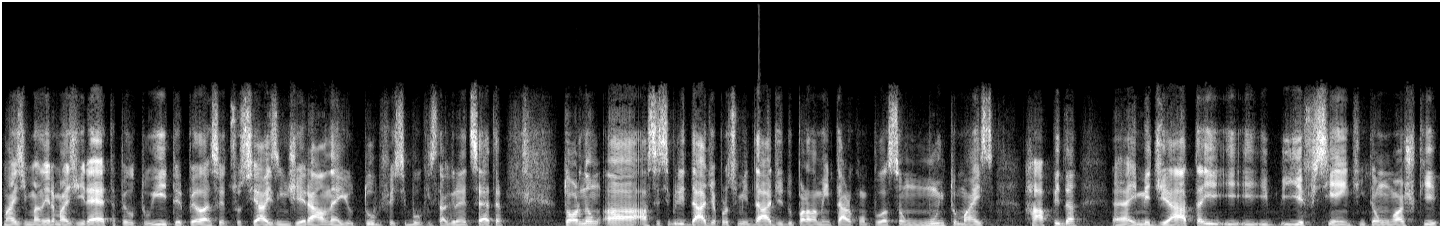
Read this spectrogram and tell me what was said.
mas de maneira mais direta, pelo Twitter, pelas redes sociais em geral, né, YouTube, Facebook, Instagram, etc., tornam a acessibilidade, a proximidade do parlamentar com a população muito mais rápida, é, imediata e, e, e, eficiente. Então, eu acho que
